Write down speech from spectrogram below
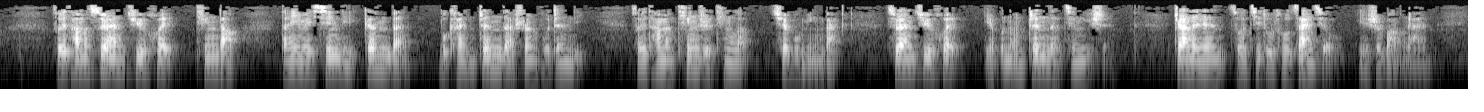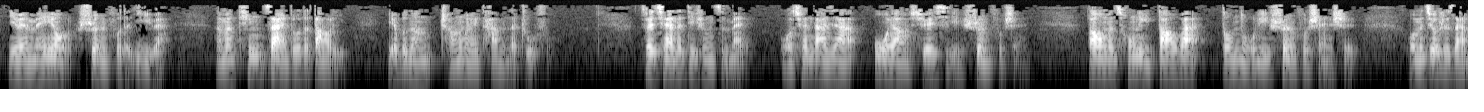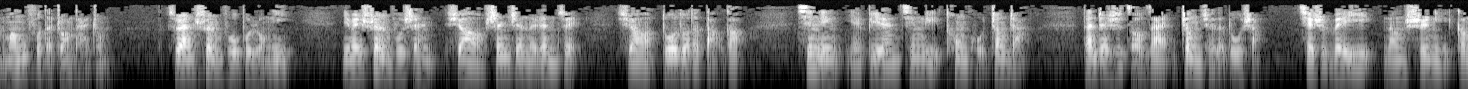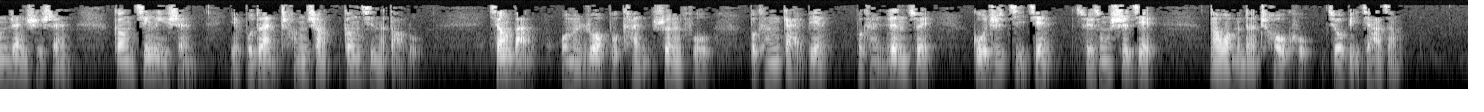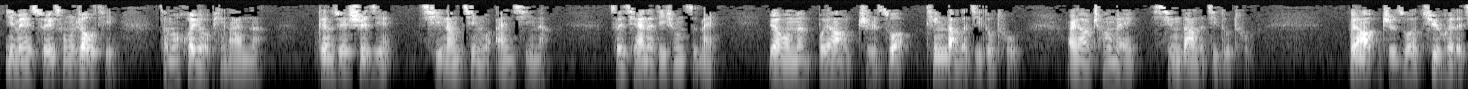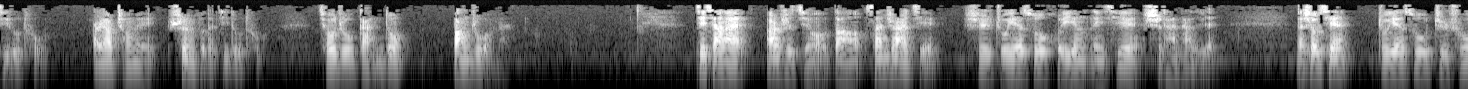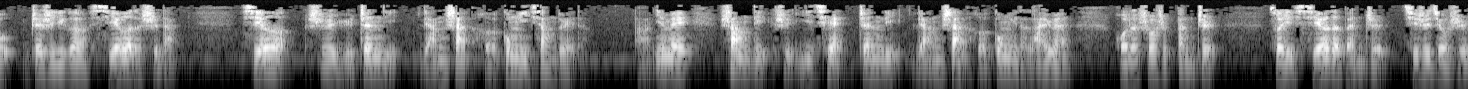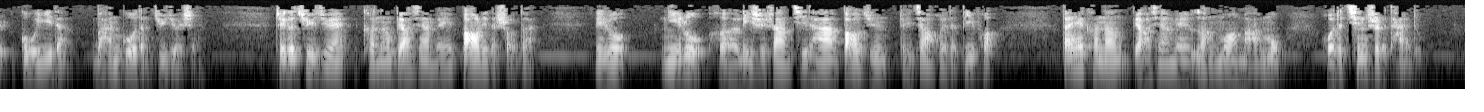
所以他们虽然聚会听到，但因为心里根本不肯真的顺服真理，所以他们听是听了，却不明白。虽然聚会，也不能真的经历神。这样的人做基督徒再久也是枉然，因为没有顺服的意愿。那么听再多的道理，也不能成为他们的祝福。所以，亲爱的弟兄姊妹。我劝大家勿要学习顺服神。当我们从里到外都努力顺服神时，我们就是在蒙福的状态中。虽然顺服不容易，因为顺服神需要深深的认罪，需要多多的祷告，心灵也必然经历痛苦挣扎。但这是走在正确的路上，且是唯一能使你更认识神、更经历神、也不断成圣更新的道路。相反，我们若不肯顺服，不肯改变，不肯认罪，固执己见，随从世界，那我们的愁苦就必加增。因为随从肉体，怎么会有平安呢？跟随世界，岂能进入安息呢？所以，亲爱的弟兄姊妹，愿我们不要只做听到的基督徒，而要成为行道的基督徒；不要只做聚会的基督徒，而要成为顺服的基督徒。求主感动，帮助我们。接下来二十九到三十二节是主耶稣回应那些试探他的人。那首先，主耶稣指出这是一个邪恶的时代，邪恶是与真理、良善和公义相对的啊，因为上帝是一切真理、良善和公义的来源，或者说是本质，所以邪恶的本质其实就是故意的、顽固的拒绝神。这个拒绝可能表现为暴力的手段，例如。尼禄和历史上其他暴君对教会的逼迫，但也可能表现为冷漠、麻木或者轻视的态度。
